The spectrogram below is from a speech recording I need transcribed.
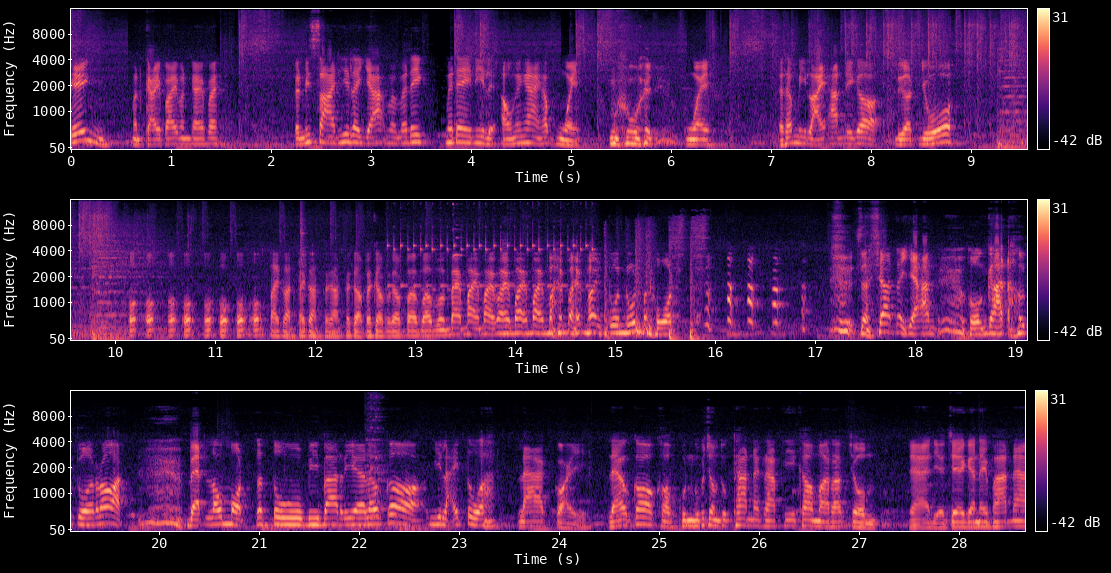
ยิง มันไกลไป มันไกลไป เป็นมิสไซล์ที่ระยะมันไม่ได้ไม่ได้นี่เลย เอาง่ายๆ ครับห่วยห่วยห่วย แต่ถ้ามีหลายอันนี่ก็เดือดอยู่โอ้โอ้โอ้โอ้โอ้โอ้โอ้โอ้ไปก่อนไปก่อนไปก่อนไปก่อนไปก่อนไปก่อนไปก่อนไม่ไม่ไม่ไม่ไม่ไม่ไม่ไม่ไม่ตัวนู้นมันโหดสัญชาตญาณของการเอาตัวรอด แบตเราหมดศัตรูมีบาเรียแล้วก็มีหลายตัวลาก่อย แล้วก็ขอบคุณคุณผู้ชมทุกท่านนะครับ ที่เข้ามารับชมนะเดี๋ยวเจอกันในพาร์ทหน้า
